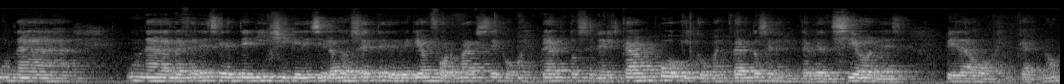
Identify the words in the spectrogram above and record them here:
una una referencia de Terigi que dice los docentes deberían formarse como expertos en el campo y como expertos en las intervenciones pedagógicas. ¿no?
